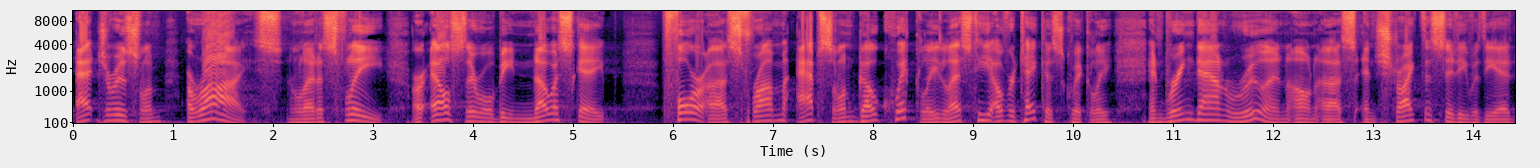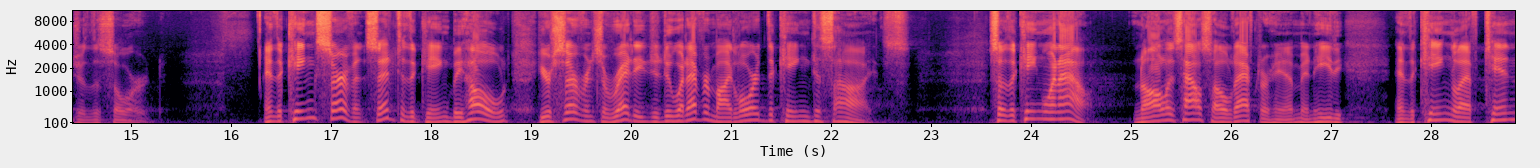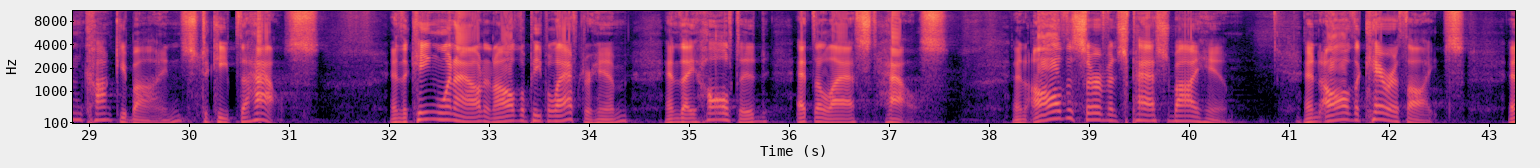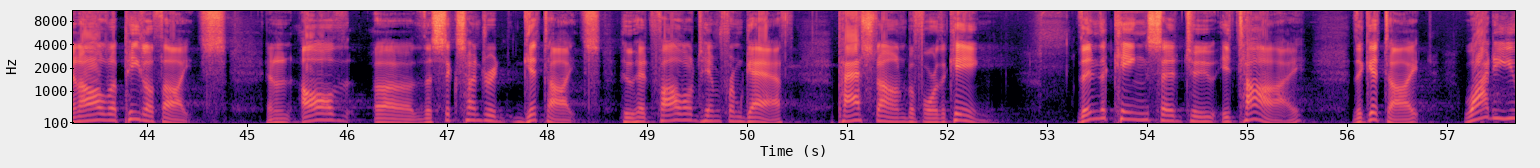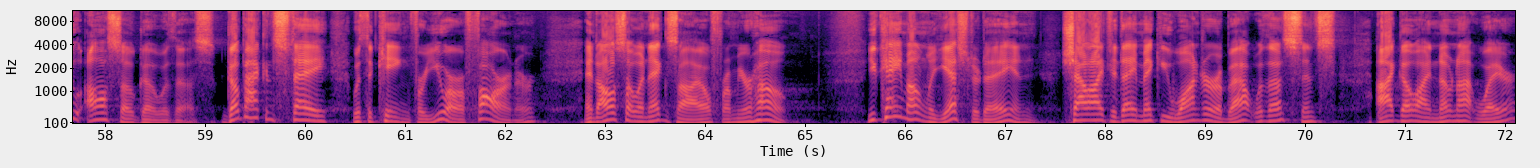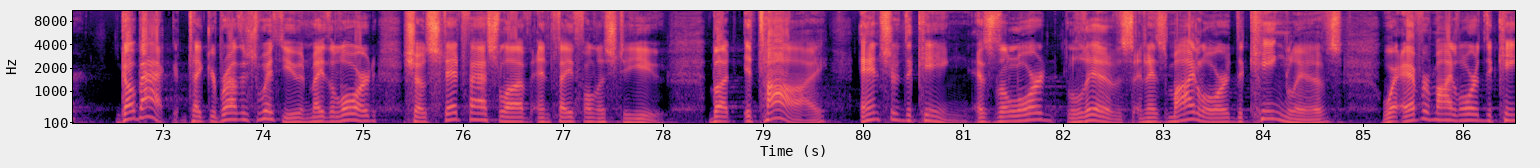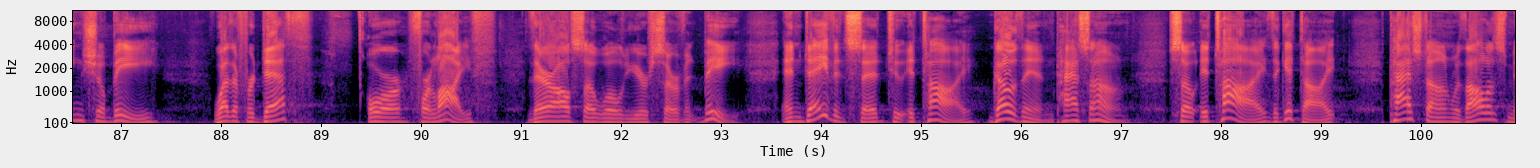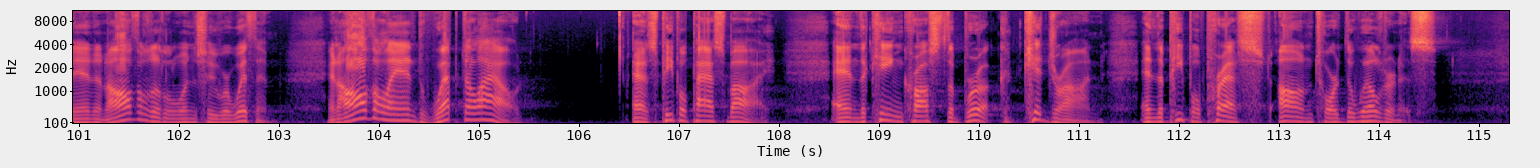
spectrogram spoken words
at Jerusalem, Arise and let us flee, or else there will be no escape for us from Absalom. Go quickly, lest he overtake us quickly, and bring down ruin on us, and strike the city with the edge of the sword. And the king's servant said to the king, Behold, your servants are ready to do whatever my lord the king decides. So the king went out and all his household after him, and he and the king left ten concubines to keep the house. And the king went out, and all the people after him, and they halted at the last house. And all the servants passed by him, and all the Cherethites, and all the Pelethites, and all uh, the six hundred Gittites who had followed him from Gath passed on before the king. Then the king said to Ittai, the Gittite, Why do you also go with us? Go back and stay with the king, for you are a foreigner and also an exile from your home. You came only yesterday, and shall I today make you wander about with us, since I go I know not where? Go back and take your brothers with you, and may the Lord show steadfast love and faithfulness to you. But Ittai answered the king, As the Lord lives, and as my Lord the king lives, wherever my Lord the king shall be, whether for death or for life, there also will your servant be. And David said to Ittai, Go then, pass on. So Ittai, the Gittite, passed on with all his men and all the little ones who were with him. And all the land wept aloud as people passed by. And the king crossed the brook Kidron, and the people pressed on toward the wilderness.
